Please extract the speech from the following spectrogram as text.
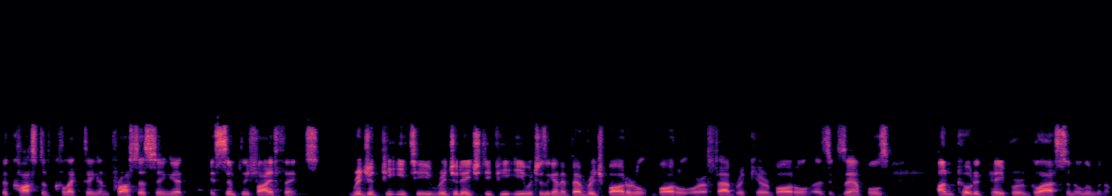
the cost of collecting and processing it is simply five things. Rigid PET, rigid HDPE, which is again a beverage bottle, bottle or a fabric care bottle as examples, uncoated paper, glass, and aluminum.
